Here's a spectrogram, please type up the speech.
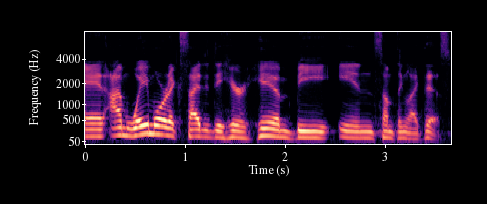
And I'm way more excited to hear him be in something like this.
